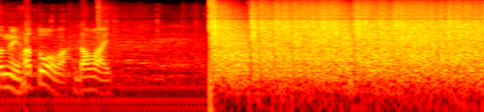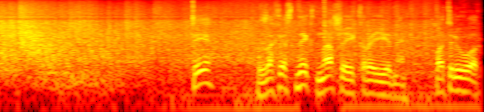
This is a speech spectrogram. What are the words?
Пацани, готово, давай. Ти захисник нашої країни, патріот,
